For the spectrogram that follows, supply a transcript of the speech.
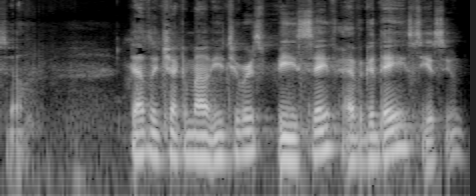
So, definitely check them out, YouTubers. Be safe. Have a good day. See you soon.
